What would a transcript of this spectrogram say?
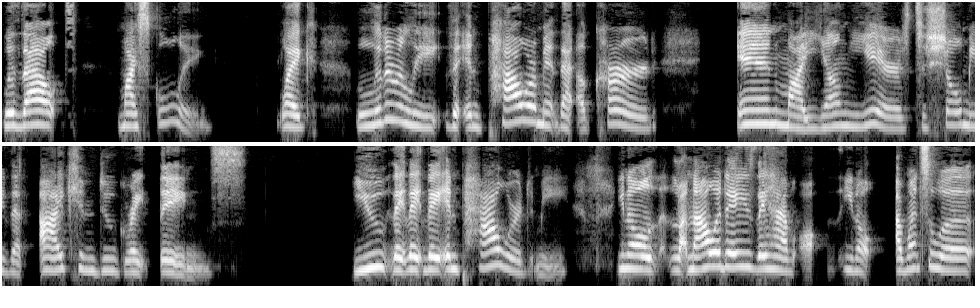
without my schooling? Like, literally, the empowerment that occurred in my young years to show me that I can do great things. You, they, they, they empowered me. You know, nowadays they have, you know, I went to a,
